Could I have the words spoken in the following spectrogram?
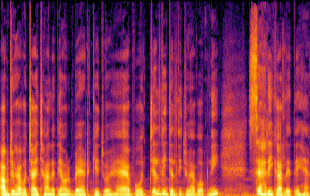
अब जो है वो चाय छान लेते हैं और बैठ के जो है वो जल्दी जल्दी जो है वो अपनी सहरी कर लेते हैं।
